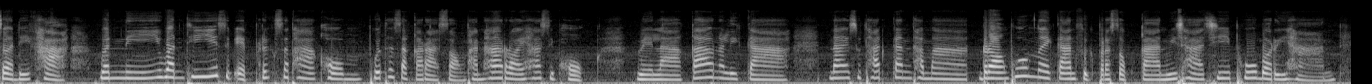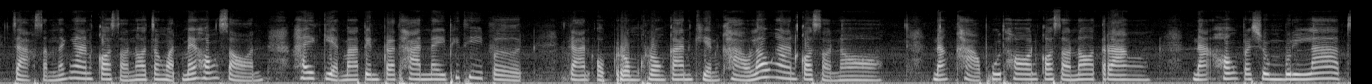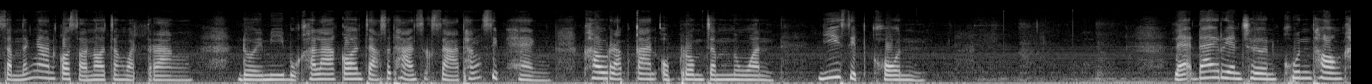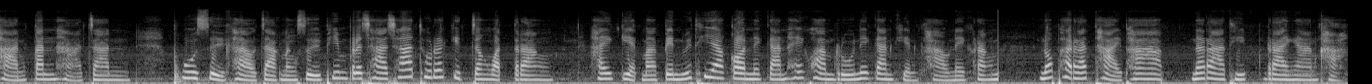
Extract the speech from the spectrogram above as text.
สวัสดีค่ะ วันนี้วันที่ 21 พฤษภาคม พุทธศักราช 2556 เวลา 9 นาฬิกา นายสุทัศน์กันธมา รองผู้อำนวยการฝึกประสบการณ์วิชาชีพผู้บริหาร จากสำนักงานกศนจังหวัดแม่ฮ่องสอน ให้เกียรติมาเป็นประธานในพิธีเปิด การอบรมโครงการเขียนข่าวเล่างานกศน นักข่าวภูทรกศนตรัง ณห้องประชุมบุญลาบสำนักงานกศนจังหวัดตรัง โดยมีบุคลากรจากสถานศึกษาทั้ง 10 แห่ง เข้ารับการอบรมจำนวน 20 คน และได้เรียนเชิญคุณทองขานกันหาจันทร์ ผู้สื่อข่าวจากหนังสือพิมพ์ประชาชาติธุรกิจจังหวัดตรัง ให้เกียรติมาเป็นวิทยากรในการให้ความรู้ในการเขียนข่าวในครั้งนพรัตน์ถ่ายภาพ นราทิพย์รายงานค่ะ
